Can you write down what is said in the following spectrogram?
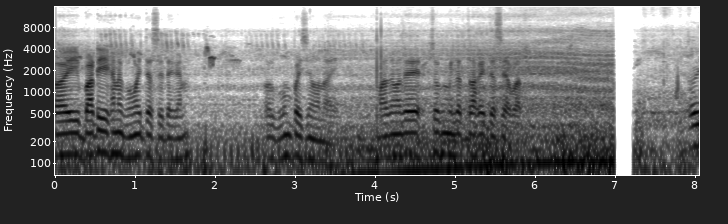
ওই বাটি এখানে ঘুমাইতেছে, দেখেন। ওর ঘুম পাইছে মনে হয়। মাঝে মাঝে চোখ মিলে তাকাইতেছে আবার। ওই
